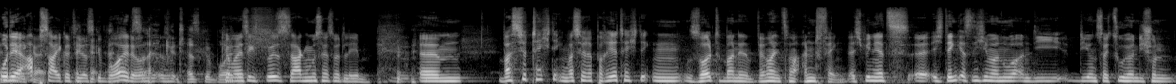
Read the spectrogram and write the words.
Oder er upcycelt hier das Gebäude. und, Upcycelt das Gebäude. Können wir jetzt nichts Böses sagen, müssen wir jetzt mit leben. ähm, was für Techniken, was für Repariertechniken sollte man denn, wenn man jetzt mal anfängt? Ich bin jetzt, äh, ich denke jetzt nicht immer nur an die, die uns gleich zuhören, die schon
